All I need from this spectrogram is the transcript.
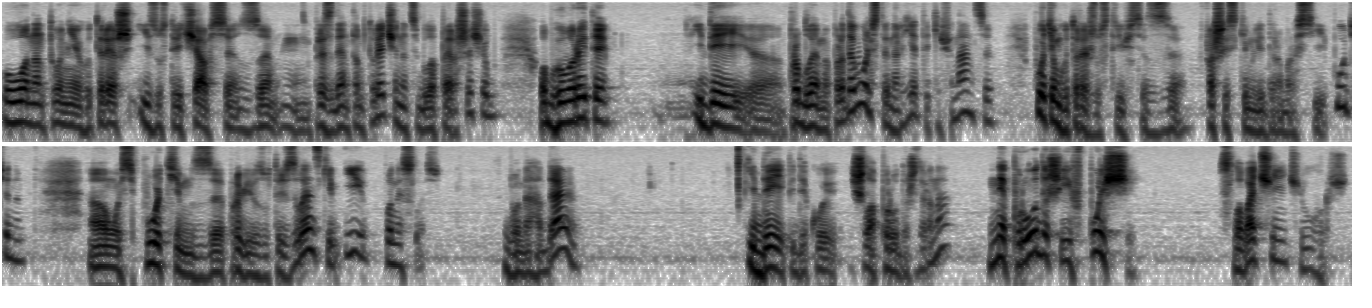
ООН Антонію Гутереш і зустрічався з президентом Туреччини. Це було перше, щоб обговорити ідеї е, проблеми продовольства, енергетики, фінансів. Потім Гутереш зустрівся з фашистським лідером Росії Путіним. Ось потім з провів зустріч з Зеленським і понеслось. Бо нагадаю, ідея, під якою йшла продаж зерна, не продаж її в Польщі, Словаччині чи Угорщині,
